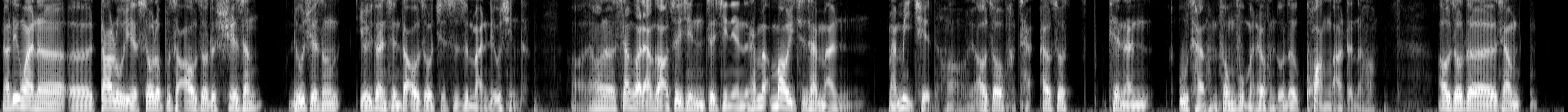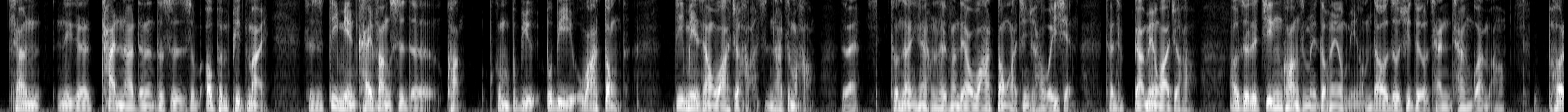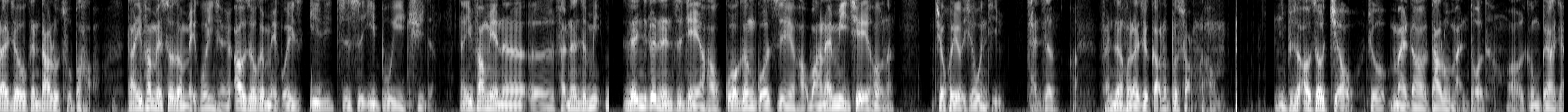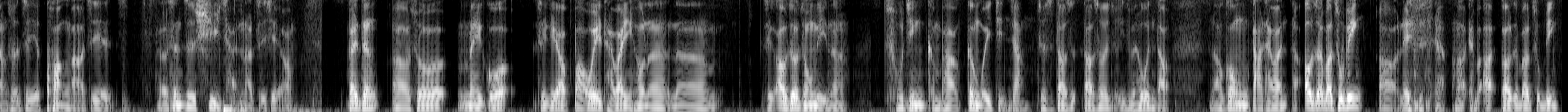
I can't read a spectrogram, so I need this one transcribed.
那另外呢，呃，大陆也收了不少澳洲的学生，留学生有一段时间到澳洲其实是蛮流行的啊。然后呢，三搞两搞，最近这几年呢，他们贸易其实还蛮蛮密切的哈。澳洲产澳洲天然物产很丰富嘛，它有很多的矿啊等等哈。澳洲的像像那个碳啊等等都是什么 open pit mine，就是地面开放式的矿，根本不必不必挖洞的，地面上挖就好，是它这么好，对不对？通常你看很多地方都要挖洞啊，进去好危险，它是表面挖就好。澳洲的金矿什么也都很有名，我们到澳洲去都有参参观嘛。后来就跟大陆处不好，当然一方面受到美国影响，因为澳洲跟美国一一直是亦步亦趋的。那一方面呢，呃，反正就密人跟人之间也好，国跟国之间也好，往来密切以后呢，就会有一些问题产生啊。反正后来就搞得不爽了哈。你比如说澳洲酒就卖到大陆蛮多的哦，更不要讲说这些矿啊，这些呃甚至畜产啊这些啊。拜登啊说美国这个要保卫台湾以后呢，那这个澳洲总理呢处境恐怕更为紧张，就是到时到时候就一直会问到。老共打台湾，澳洲要不要出兵？哦，类似这样啊，要不澳澳洲要不要出兵？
